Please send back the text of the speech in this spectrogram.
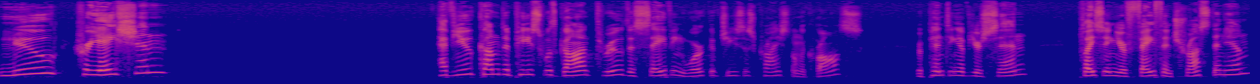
new creation. Have you come to peace with God through the saving work of Jesus Christ on the cross? Repenting of your sin, placing your faith and trust in Him?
